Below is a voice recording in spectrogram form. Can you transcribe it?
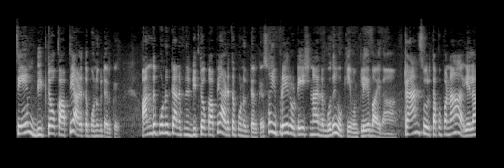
சேம் டிட்டோ காப்பி அடுத்த பொண்ணுகிட்ட இருக்கு. அந்த பொண்ணுகிட்ட அனுப்பின டிட்டோ காப்பி அடுத்த பொண்ணுகிட்ட இருக்கு. ஸோ இப்படியே ரொட்டேஷனாக இருந்தபோது ஓகே இவன் பிளே பாய் தான். ட்ரான்ஸ் ஒரு தப்பு பண்ணால் எல்லா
